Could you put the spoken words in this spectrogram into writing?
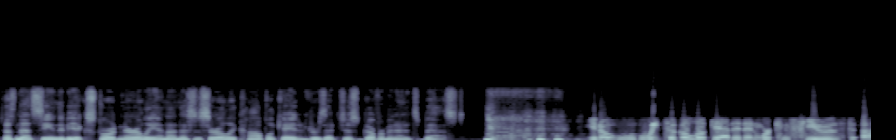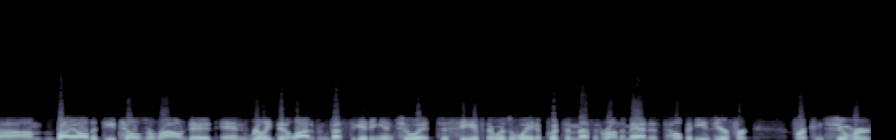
Doesn't that seem to be extraordinarily and unnecessarily complicated, or is that just government at its best? you know, we took a look at it and were confused um, by all the details around it, and really did a lot of investigating into it to see if there was a way to put some method around the madness to help it easier for for a consumer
